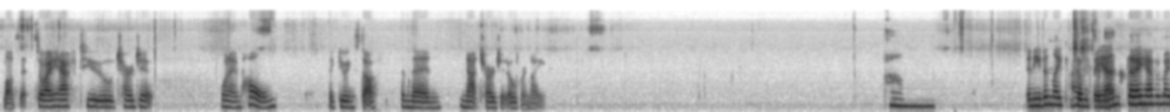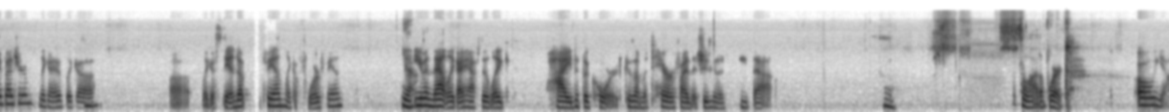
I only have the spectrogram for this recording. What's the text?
loves it. So I have to charge it when I'm home, like doing stuff, and then not charge it overnight. Um, And even like the fan forget. that I have in my bedroom, like I have like a Mhm. uh, like a stand up fan, like a floor fan. yeah. Even that, like I have to like hide the cord because I'm terrified that she's gonna eat that. That's a lot of work. Oh yeah.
